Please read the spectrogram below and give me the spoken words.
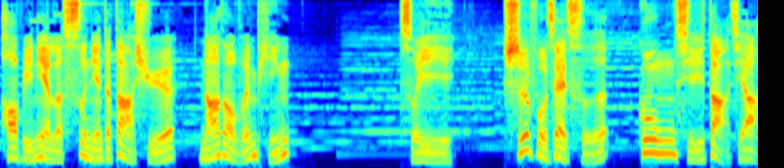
好比念了四年的大学，拿到文凭。所以，师傅在此恭喜大家。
